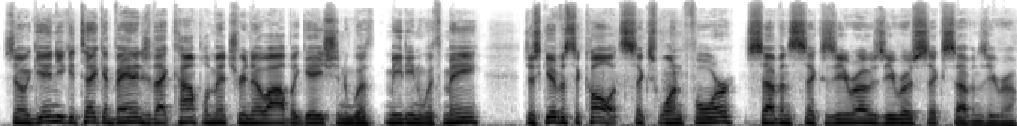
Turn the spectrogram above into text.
So again, you can take advantage of that complimentary no obligation with meeting with me. Just give us a call at 614-760-0670.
